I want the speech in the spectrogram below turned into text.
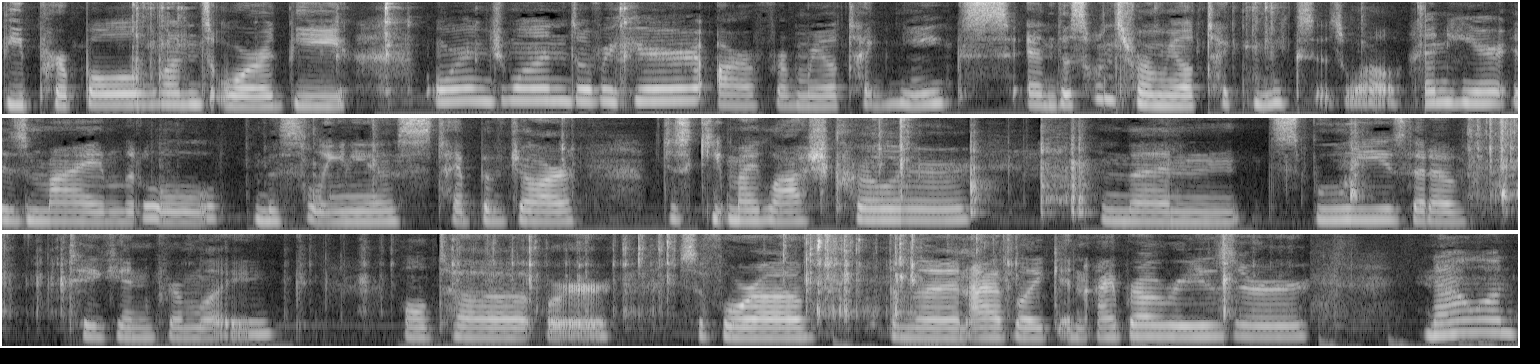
the purple ones or the orange ones over here are from Real Techniques. And this one's from Real Techniques as well. And here is my little miscellaneous type of jar. Just keep my lash curler and then spoolies that I've taken from like Ulta or Sephora and then I have like an eyebrow razor. Now on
